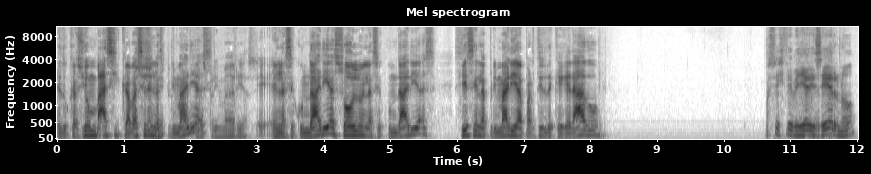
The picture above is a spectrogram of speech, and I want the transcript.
educación básica, ¿va a ser en las primarias? Las primarias. Eh, ¿En las secundarias? ¿Solo en las secundarias? Si es en la primaria, ¿a partir de qué grado? Pues sí, debería de ser, ¿no?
